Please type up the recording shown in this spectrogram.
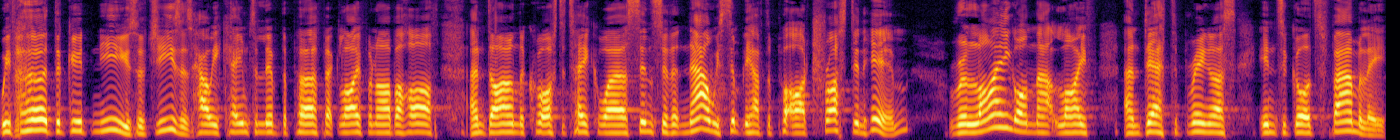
We've heard the good news of Jesus, how He came to live the perfect life on our behalf and die on the cross to take away our sins, so that now we simply have to put our trust in Him, relying on that life and death to bring us into God's family.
